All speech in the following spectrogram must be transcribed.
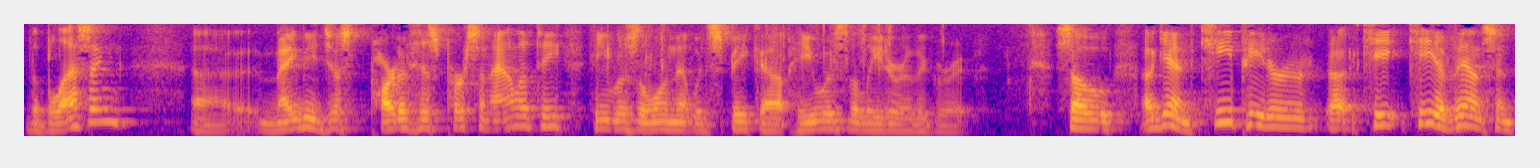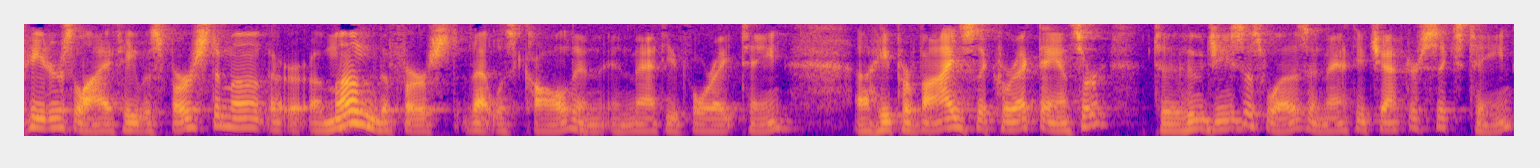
the blessing uh, maybe just part of his personality, he was the one that would speak up. He was the leader of the group. So again, key Peter, uh, key, key events in Peter's life. He was first among, among the first that was called in, in Matthew 4:18. Uh, he provides the correct answer to who Jesus was in Matthew chapter 16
